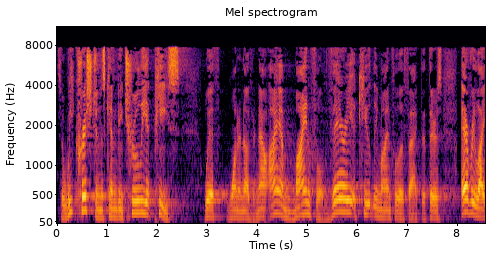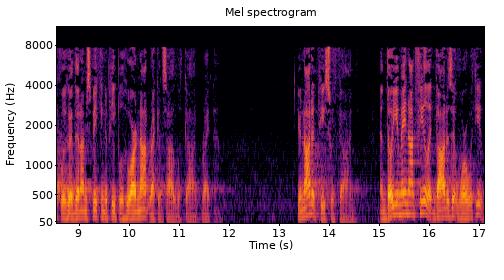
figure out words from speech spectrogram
So we Christians can be truly at peace with one another. Now, I am mindful, very acutely mindful of the fact that there's every likelihood that I'm speaking to people who are not reconciled with God right now. You're not at peace with God. And though you may not feel it, God is at war with you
